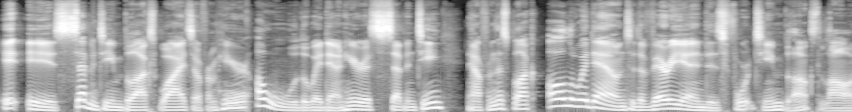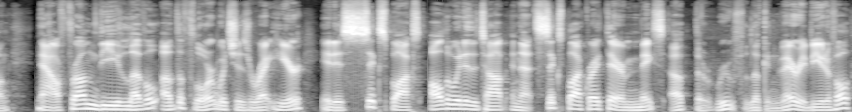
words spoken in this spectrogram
It is 17 blocks wide, so from here all the way down here is 17. Now from this block all the way down to the very end is 14 blocks long. Now from the level of the floor, which is right here, it is six blocks all the way to the top, and that six block right there makes up the roof, looking very beautiful.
